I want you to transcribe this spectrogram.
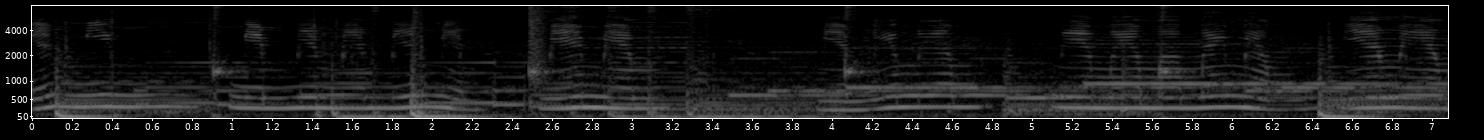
yum yum. Yum yum yum yum yum. Yum yum. Yum yum yum. Yum yum yum yum yum. Yum.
